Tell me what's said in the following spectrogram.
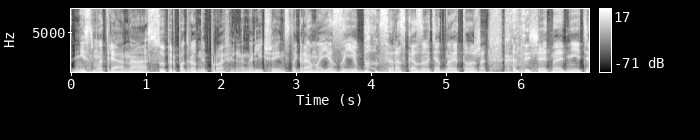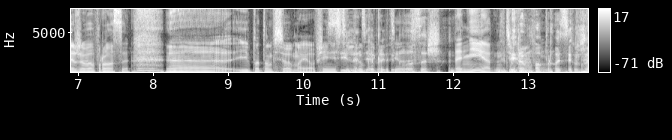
несмотря на супер подробный профиль, на наличие Инстаграма, я заебался рассказывать одно и то же, отвечать на одни и те же вопросы. Э, И потом все, мое общение с Тиндером прекратилось. Да нет, ну В типа... первом вопросе уже.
